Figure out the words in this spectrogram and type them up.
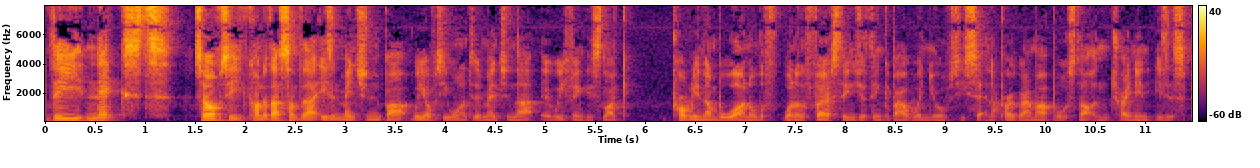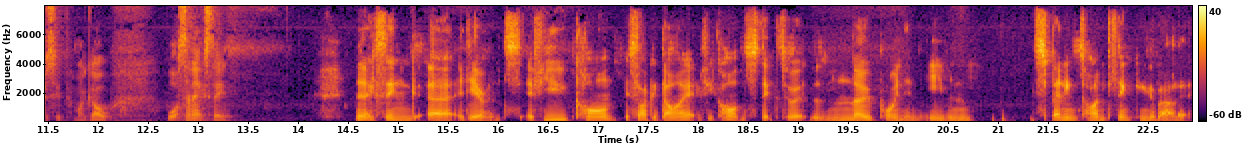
the next so obviously kind of that's something that isn't mentioned but we obviously wanted to mention that we think it's like probably number one or the, one of the first things you think about when you're obviously setting a program up or starting training is it specific for my goal what's the next thing the next thing, uh, adherence. If you can't, it's like a diet. If you can't stick to it, there's no point in even spending time thinking about it.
